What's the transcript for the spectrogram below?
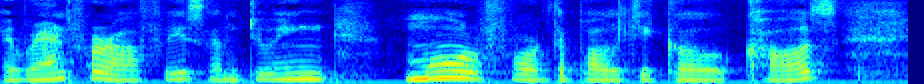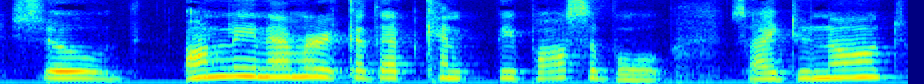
I ran for office. I'm doing more for the political cause. So only in America that can be possible. So I do not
